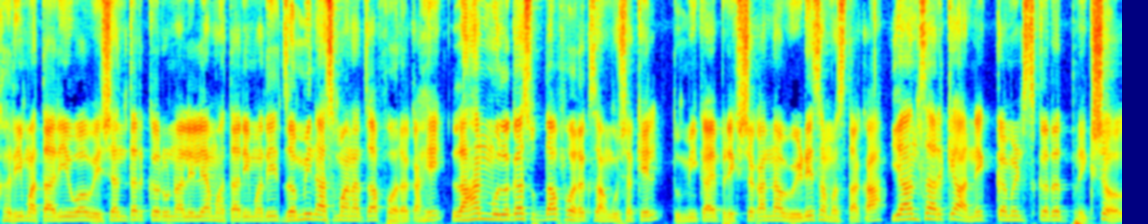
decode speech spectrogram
खरी म्हातारी व वेषांतर करून आलेल्या म्हातारीमध्ये जमीन आसमानाचा फरक आहे. लहान मुलगा सुद्धा फरक सांगू शकेल. तुम्ही काय प्रेक्षकांना वेडे समजता का? यांसारख्या अनेक कमेंट्स करत प्रेक्षक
